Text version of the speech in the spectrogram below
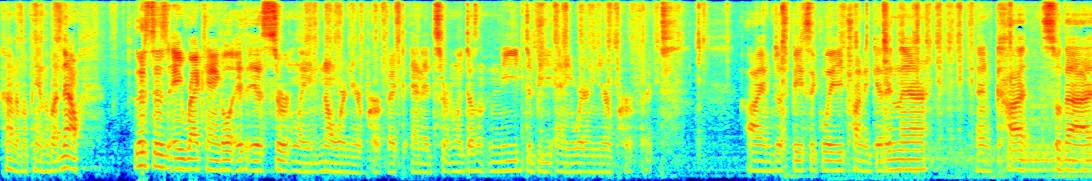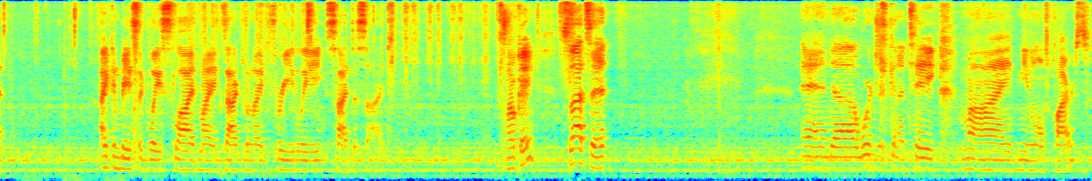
kind of a pain in the butt. Now, this is a rectangle. It is certainly nowhere near perfect, and it certainly doesn't need to be anywhere near perfect. I am just basically trying to get in there and cut so that I can basically slide my X-Acto knife freely side to side. Okay, so that's it. And uh, we're just going to take my needle nose pliers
